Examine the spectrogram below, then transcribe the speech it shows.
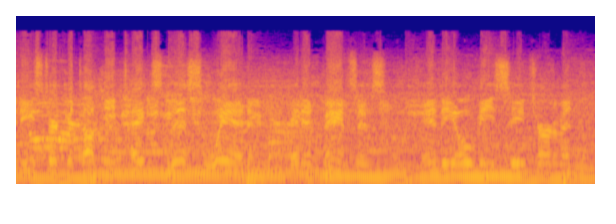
and Eastern Kentucky takes this win and advances in the OVC tournament.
